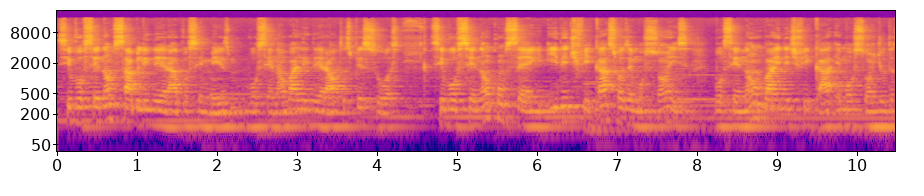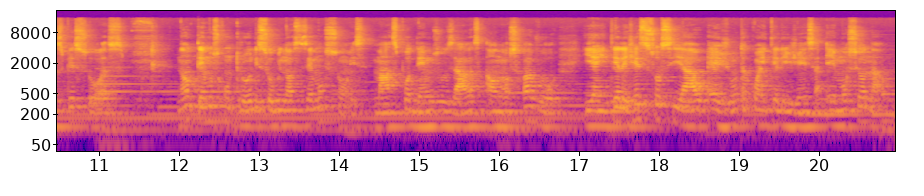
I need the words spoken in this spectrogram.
se você não sabe liderar você mesmo, você não vai liderar outras pessoas. Se você não consegue identificar suas emoções, você não vai identificar emoções de outras pessoas. Não temos controle sobre nossas emoções, mas podemos usá-las ao nosso favor. E a inteligência social é junta com a inteligência emocional.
